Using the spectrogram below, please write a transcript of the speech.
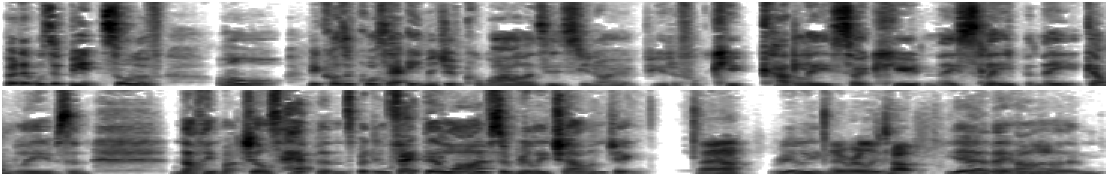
but it was a bit sort of, oh, because of course our image of koalas is, you know, beautiful, cute, cuddly, so cute, and they sleep and they eat gum leaves and nothing much else happens. But in fact, their lives are really challenging. They are. Really. They're really tough. Yeah, they are. And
